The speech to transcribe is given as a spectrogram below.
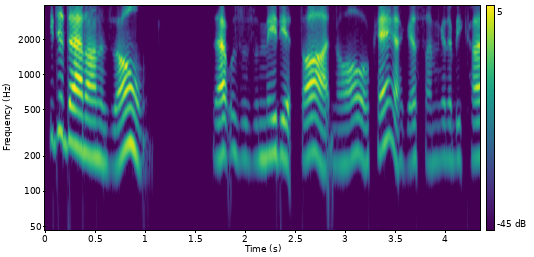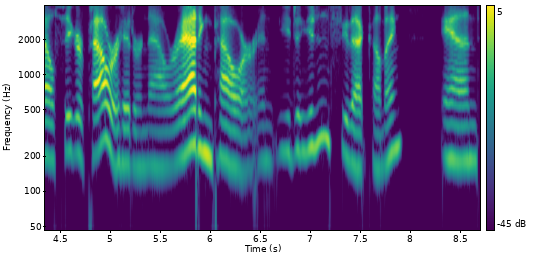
He did that on his own. That was his immediate thought. And, oh, okay, I guess I'm going to be Kyle Seager power hitter now or adding power. And you, you didn't see that coming. And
